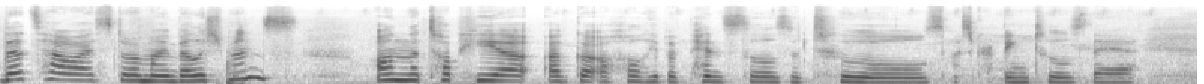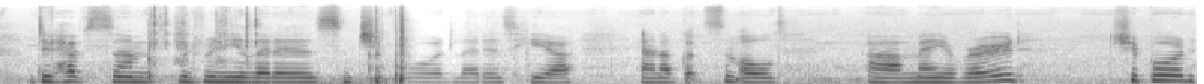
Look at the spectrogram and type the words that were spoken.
that's how I store my embellishments. On the top here I've got a whole heap of pencils and tools, my scrapping tools there. I do have some wood veneer letters, some chipboard letters here and I've got some old uh, Maya Road chipboard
